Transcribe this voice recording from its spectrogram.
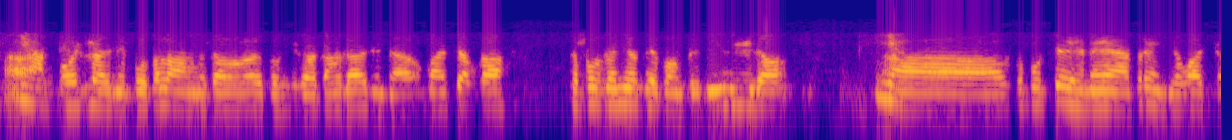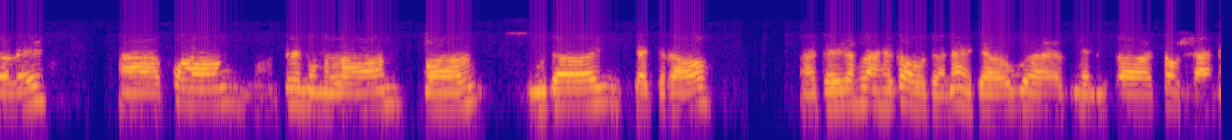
Ah, boleh lah ni pun pelang atau pun juga tahu dah ni dah macam ke keputusannya ke pom pidi dah. Ya. Ah, keputusannya apa yang jawab jual le. ផងដោយមកឡំបងមួយដោយចាច់រោអត់ទេខ្លះក៏ទៅណាចូលមានក៏តោតាន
